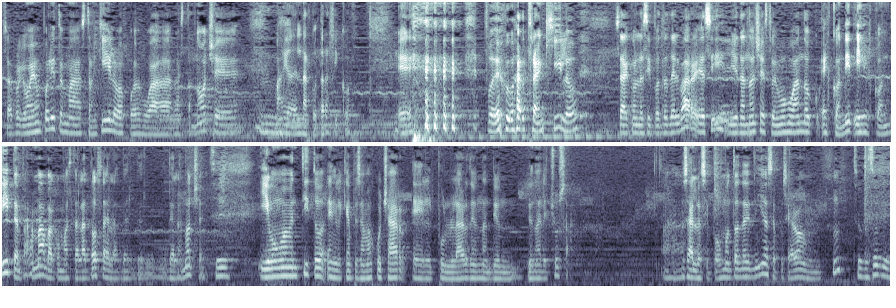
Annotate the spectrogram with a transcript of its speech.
O sea, porque como es un pueblito es más tranquilo, puedes jugar hasta noche, más allá del narcotráfico. Eh, puedes jugar tranquilo, o sea, con los hipotes del barrio y así. Y una noche estuvimos jugando escondite, y escondite en Panamá, va como hasta las 12 de la, de- de- de la noche. Sí. Y hubo un momentito en el que empezamos a escuchar el pulular de una, de un- de una lechuza. O sea, los hipos, un montón de niños se pusieron... ¿hmm? Suki, suki.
